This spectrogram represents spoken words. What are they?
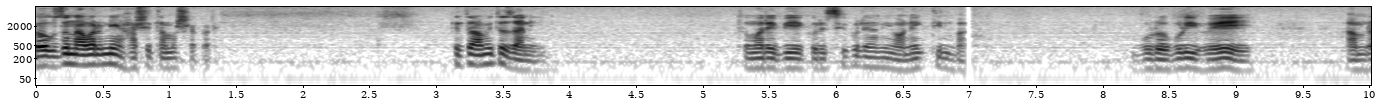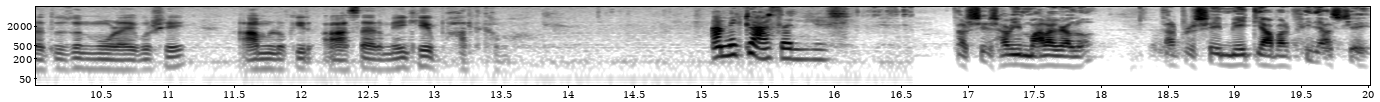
লোকজন আমার নিয়ে হাসি তামাশা করে। কিন্তু আমি তো জানি তোমারে বিয়ে করেছি বলে আমি অনেক দিন বা বুড়ো বুড়ি হয়ে আমরা দুজন মোড়ায় বসে আমলকির আচার মেঘে ভাত খাব। আমি একটু আচার নিয়ে আসি। তার সে স্বামী মারা গেল। তারপর সেই মেয়েটি আবার ফিরে আসছে।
